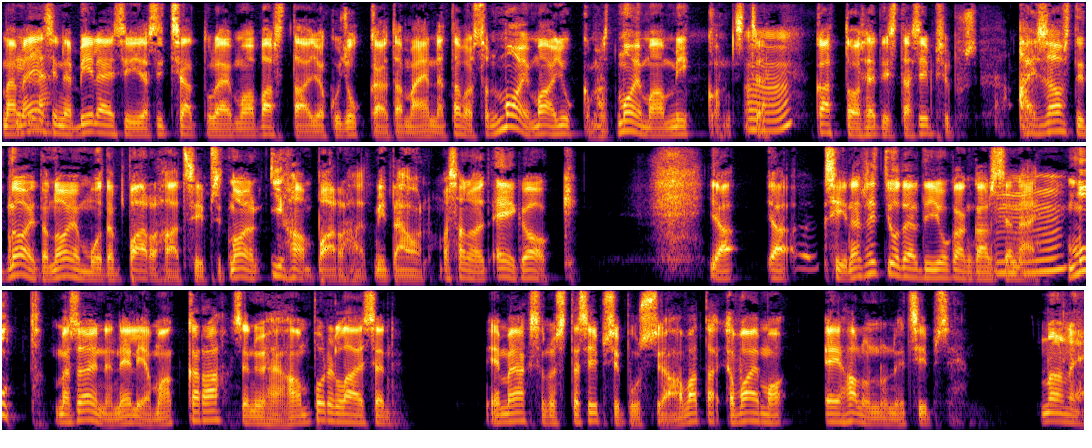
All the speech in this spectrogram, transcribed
Mä Kyllä. menen sinne bileisiin ja sitten sieltä tulee mua vastaan joku Jukka, jota mä ennen tavoin. Sanoin, moi, mä oon Jukka. Mä sanoin, moi, mä oon Mikko. Sitten mm-hmm. se katsoo heti sitä sipsipussia. Ai sä ostit noita, noi on muuten parhaat sipsit. Noi on ihan parhaat, mitä on. Mä sanoin, että eikö ookin. Ja, ja siinä sitten juteltiin Jukan kanssa mm-hmm. näin. Mutta mä söin ne neljä makkaraa, sen yhden hampurilaisen. En mä jaksanut sitä sipsipussia avata ja vaimo ei halunnut niitä sipsejä. No niin.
